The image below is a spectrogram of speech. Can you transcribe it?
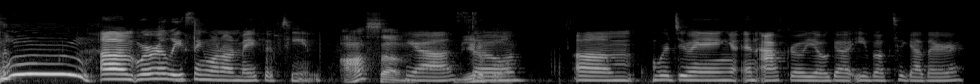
Woo! Um, we're releasing one on May 15th. Awesome. Yeah. Beautiful. So, um, we're doing an acro yoga ebook together.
